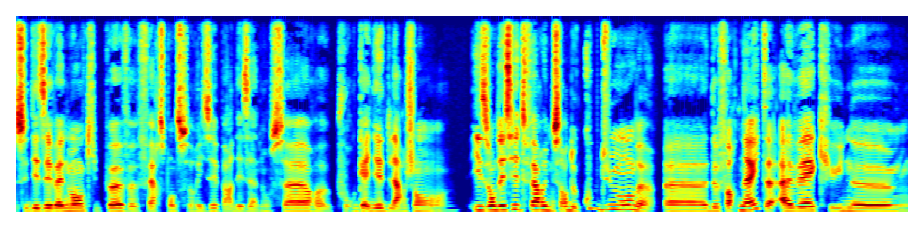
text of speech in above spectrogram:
c'est des événements qui peuvent faire sponsoriser par des annonceurs pour gagner de l'argent. Ils ont décidé de faire une sorte de Coupe du Monde de Fortnite avec une,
